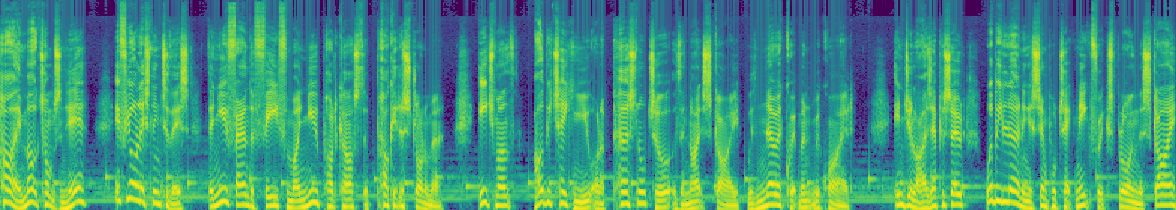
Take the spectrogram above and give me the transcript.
Hi, Mark Thompson here. If you're listening to this, then you found the feed for my new podcast, The Pocket Astronomer. Each month, I'll be taking you on a personal tour of the night sky with no equipment required. In July's episode, we'll be learning a simple technique for exploring the sky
